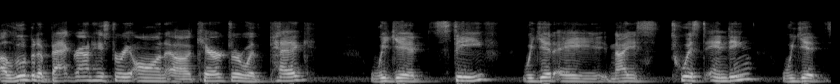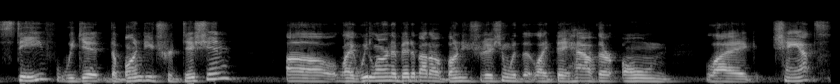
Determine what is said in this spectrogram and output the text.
a little bit of background history on a character with Peg. We get Steve. We get a nice twist ending. We get Steve. We get the Bundy tradition. Uh, like we learn a bit about a Bundy tradition with the, like they have their own like chant.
